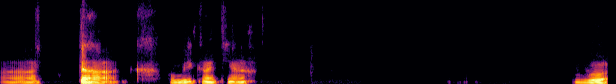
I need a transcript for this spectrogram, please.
А, так, публікація в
